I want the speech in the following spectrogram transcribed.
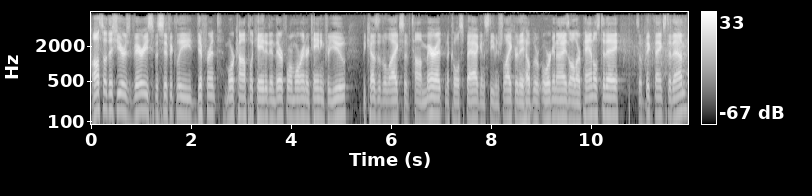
Also, this year is very specifically different, more complicated, and therefore more entertaining for you because of the likes of Tom Merritt, Nicole Spag, and Steven Schleicher. They helped organize all our panels today. So big thanks to them.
